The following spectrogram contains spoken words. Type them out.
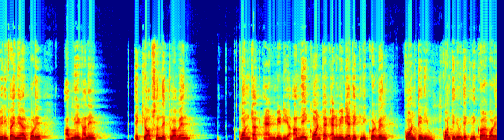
ভেরিফাই নেওয়ার পরে আপনি এখানে একটি অপশান দেখতে পাবেন কন্ট্যাক্ট অ্যান্ড মিডিয়া আপনি এই কন্ট্যাক্ট অ্যান্ড মিডিয়াতে ক্লিক করবেন কন্টিনিউ কন্টিনিউতে ক্লিক করার পরে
